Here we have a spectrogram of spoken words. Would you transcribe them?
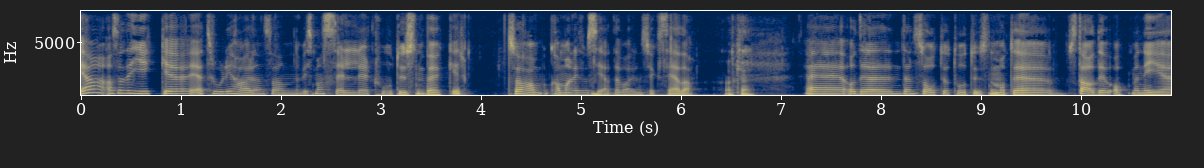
Ja, altså det gikk eh, Jeg tror de har en sånn Hvis man selger 2000 bøker, så kan man liksom si at det var en suksess, da. Ok. Eh, og det, den solgte jo 2000, måtte stadig opp med nye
